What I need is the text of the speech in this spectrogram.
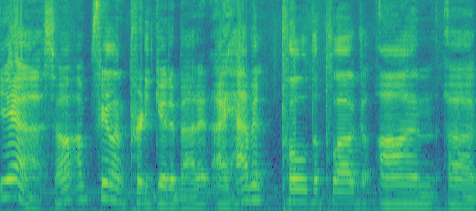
Yeah, so I'm feeling pretty good about it. I haven't pulled the plug on uh,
